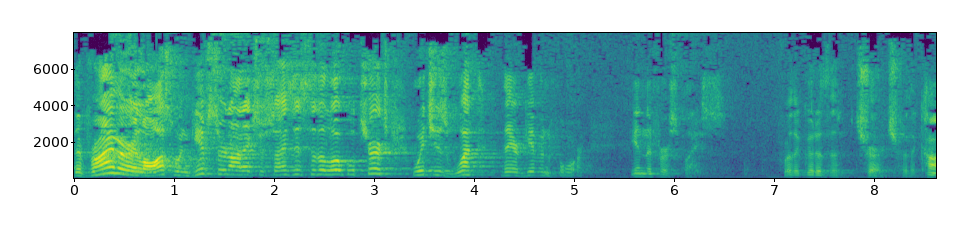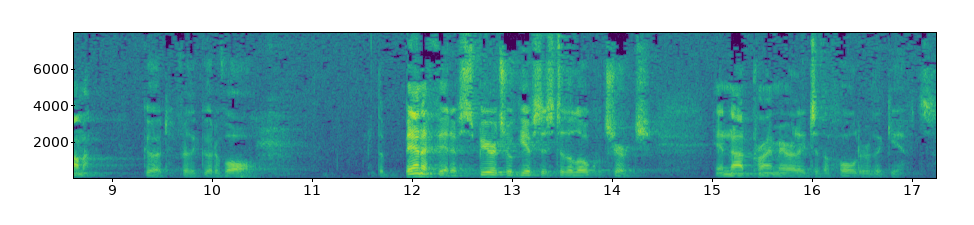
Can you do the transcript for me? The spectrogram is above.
The primary loss when gifts are not exercised is to the local church, which is what they're given for in the first place. For the good of the church, for the common good, for the good of all. The benefit of spiritual gifts is to the local church and not primarily to the holder of the gifts.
